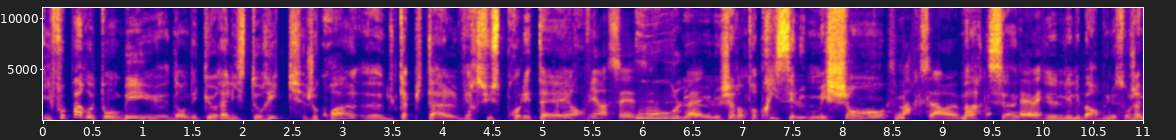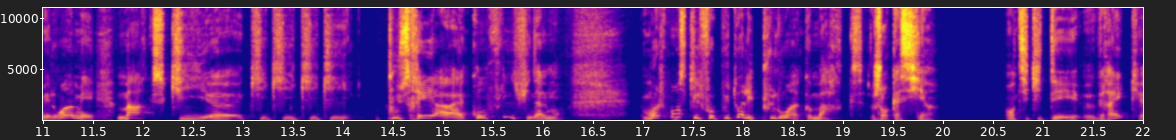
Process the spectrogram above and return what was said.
il faut pas retomber dans des querelles historiques, je crois, euh, du capital versus prolétaire. on revient, c'est, où le, chef d'entreprise, c'est le méchant. Marx, là. Euh, Marx, hein, eh les, barbus ne sont jamais loin, mais Marx qui, euh, qui, qui, qui, qui pousserait à un conflit, finalement. Moi, je pense qu'il faut plutôt aller plus loin que Marx, Jean Cassien antiquité euh, grecque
